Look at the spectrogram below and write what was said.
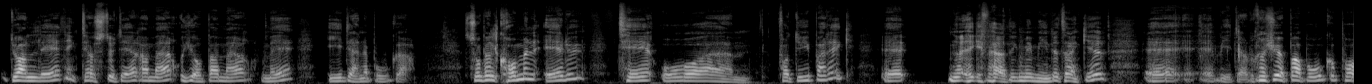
du har anledning til å studere mer og jobbe mer med i denne boka. Så velkommen er du til å uh, fordype deg uh, når jeg er ferdig med mine tanker uh, videre. Du kan kjøpe boka på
